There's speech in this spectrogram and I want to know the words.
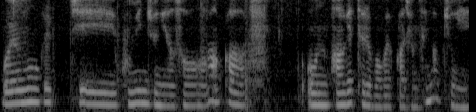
뭘 먹을지 고민 중이어서 아까 온 바게트를 먹을까 지금 생각 중이에요.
